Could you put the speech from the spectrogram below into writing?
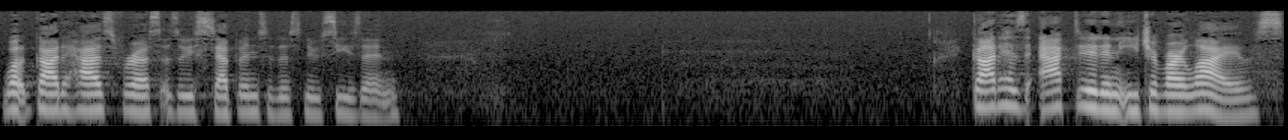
what God has for us as we step into this new season. God has acted in each of our lives.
